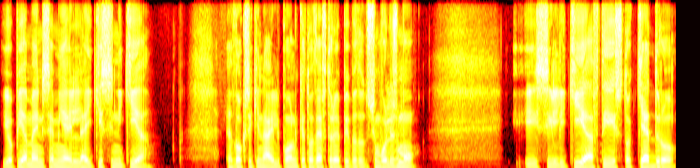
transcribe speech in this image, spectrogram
η οποία μένει σε μια λαϊκή συνοικία. Εδώ ξεκινάει λοιπόν και το δεύτερο επίπεδο του συμβολισμού. Η συλλικία αυτή στο κέντρο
